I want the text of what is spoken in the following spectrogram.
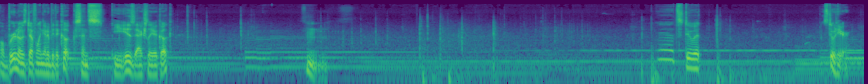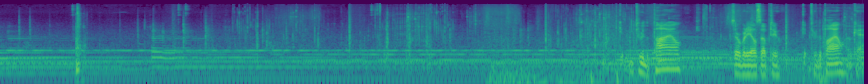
Well, Bruno's definitely going to be the cook, since he is actually a cook. Hmm. Let's do it. Let's do it here. Get Getting through the pile. Everybody else up to? Get through the pile? Okay.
